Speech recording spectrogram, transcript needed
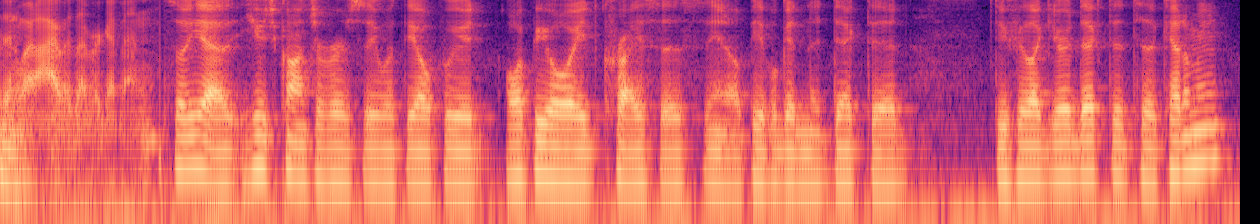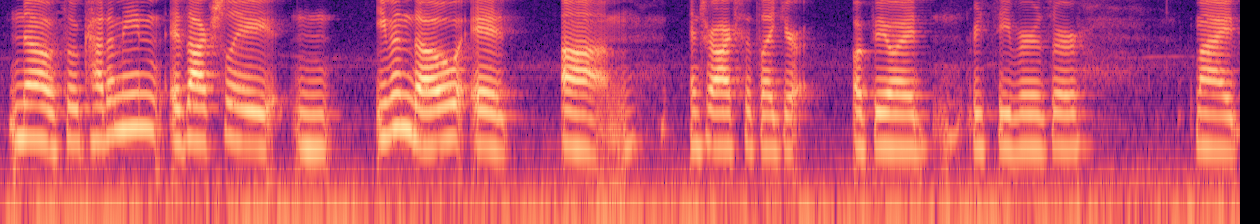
than what I was ever given. So yeah, huge controversy with the opioid opioid crisis. You know, people getting addicted. Do you feel like you're addicted to ketamine? No, so ketamine is actually, even though it um, interacts with like your opioid receivers, or my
